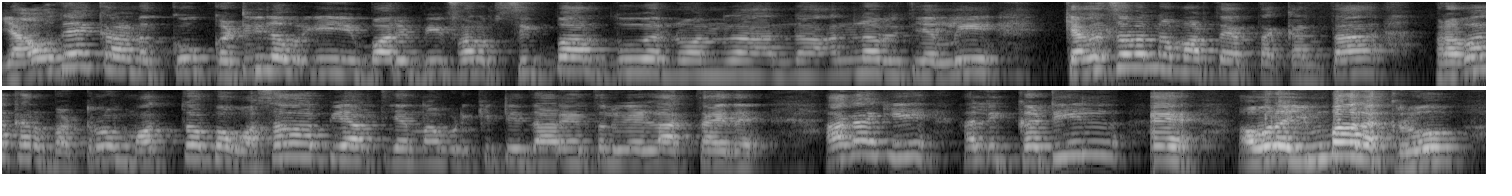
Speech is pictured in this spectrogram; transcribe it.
ಯಾವುದೇ ಕಾರಣಕ್ಕೂ ಕಟೀಲ್ ಅವರಿಗೆ ಈ ಬಾರಿ ಬಿ ಫಾರಂ ಸಿಗಬಾರ್ದು ಅನ್ನೋ ಅನ್ನೋ- ರೀತಿಯಲ್ಲಿ ಕೆಲಸವನ್ನು ಮಾಡ್ತಾ ಇರ್ತಕ್ಕಂಥ ಪ್ರಭಾಕರ್ ಭಟ್ರು ಮತ್ತೊಬ್ಬ ಹೊಸ ಅಭ್ಯರ್ಥಿಯನ್ನು ಹುಡುಕಿಟ್ಟಿದ್ದಾರೆ ಅಂತಲೂ ಹೇಳಲಾಗ್ತಾ ಇದೆ. ಹಾಗಾಗಿ ಅಲ್ಲಿ ಕಟೀಲ್ ಅವರ ಹಿಂಬಾಲಕರು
